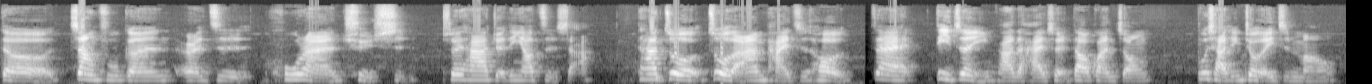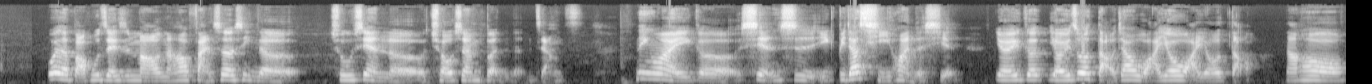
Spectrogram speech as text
的丈夫跟儿子忽然去世，所以她决定要自杀。她做做了安排之后，在地震引发的海水倒灌中，不小心救了一只猫。为了保护这只猫，然后反射性的出现了求生本能，这样子。另外一个线是一比较奇幻的线，有一个有一座岛叫瓦尤瓦尤岛。然后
